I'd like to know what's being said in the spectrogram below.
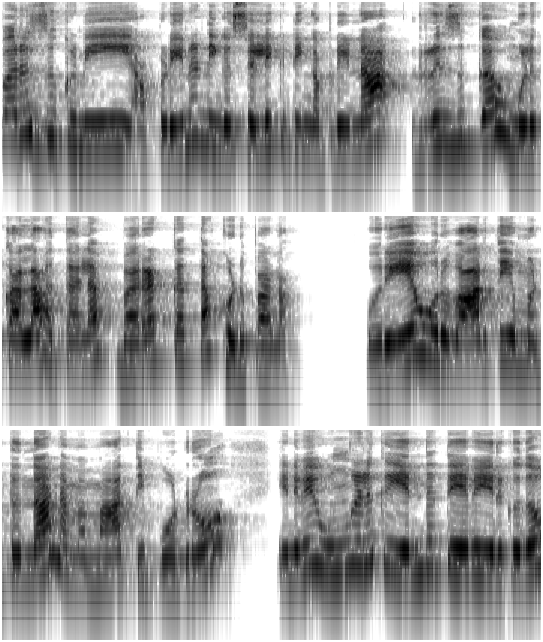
ஃபர்சுகுனி அப்படின்னு நீங்கள் சொல்லிக்கிட்டீங்க அப்படின்னா ரிசுக்கை உங்களுக்கு அல்லாஹால பறக்கத்தான் கொடுப்பானா ஒரே ஒரு வார்த்தையை மட்டும்தான் நம்ம மாற்றி போடுறோம். எனவே உங்களுக்கு எந்த தேவை இருக்குதோ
